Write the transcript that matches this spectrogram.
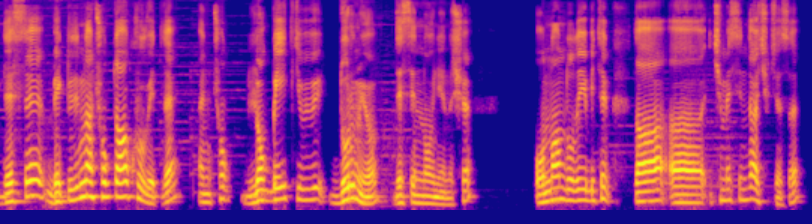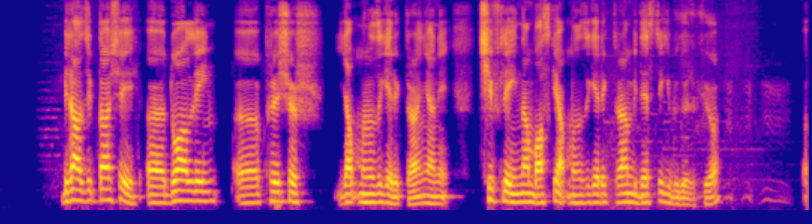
Deste beklediğimden çok daha kuvvetli. Hani çok logbait gibi durmuyor Deste'nin oynanışı. Ondan dolayı bir tık daha e, içime sindi açıkçası. Birazcık daha şey e, dual lane e, pressure yapmanızı gerektiren yani çift lane'den baskı yapmanızı gerektiren bir deste gibi gözüküyor. E,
